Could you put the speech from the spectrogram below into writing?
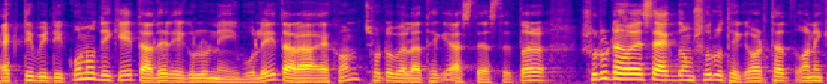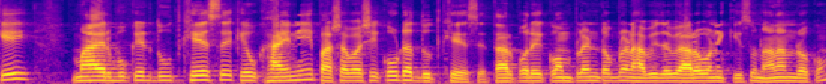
অ্যাক্টিভিটি কোনো দিকেই তাদের এগুলো নেই বলেই তারা এখন ছোটোবেলা থেকে আস্তে আস্তে, তো শুরুটা হয়েছে একদম শুরু থেকে, অর্থাৎ অনেকেই মায়ের বুকের দুধ খেয়েছে, কেউ খায়নি, পাশাপাশি কৌটার দুধ খেয়েছে, তারপরে কমপ্লেন টমপ্লেন হাবি যাবে আরও অনেক কিছু নানান রকম,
